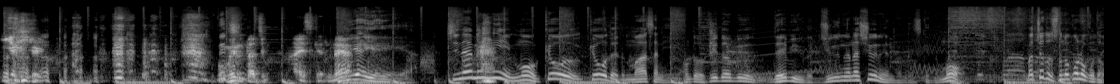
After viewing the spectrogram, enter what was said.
いやいやいや。褒める立場じゃないですけどいねやいやいやいやちなみにもう今日今日でまさに本当フィードビューデビューが17周年なんですけども、まあ、ちょっとその頃のことを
